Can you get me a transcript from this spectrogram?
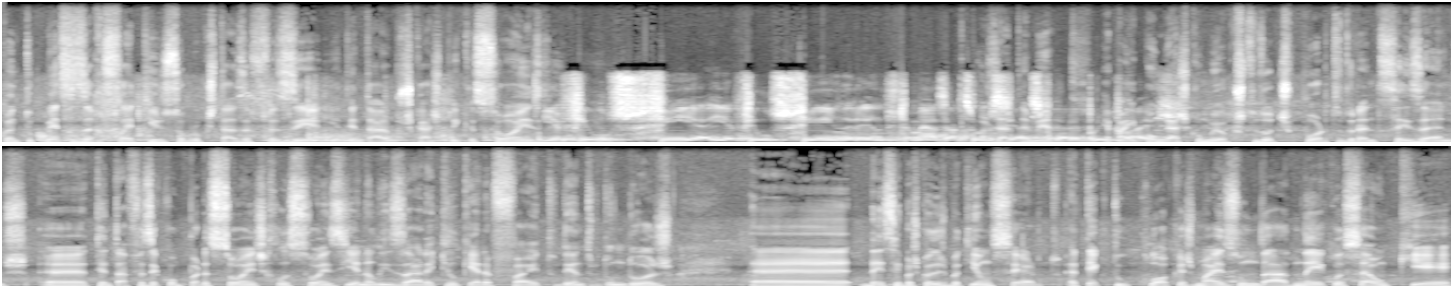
Quando tu começas a refletir sobre o que estás a fazer e a tentar buscar explicações. E a filosofia, e a filosofia inerente também às artes marciais. Exatamente. É por Epá, e para um gajo como eu que estudou desporto durante seis anos, uh, tentar fazer comparações, relações e analisar aquilo que era feito dentro de um dojo. Uh, nem sempre as coisas batiam certo, até que tu colocas mais um dado na equação que é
